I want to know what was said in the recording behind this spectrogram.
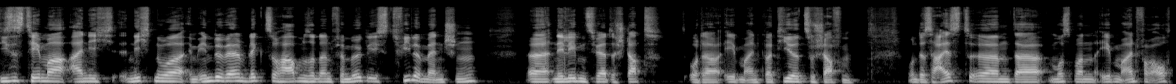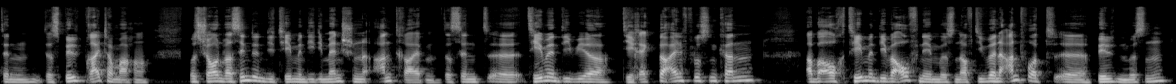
dieses Thema eigentlich nicht nur im individuellen Blick zu haben, sondern für möglichst viele Menschen äh, eine lebenswerte Stadt oder eben ein Quartier zu schaffen. Und das heißt, ähm, da muss man eben einfach auch den, das Bild breiter machen. Muss schauen, was sind denn die Themen, die die Menschen antreiben. Das sind äh, Themen, die wir direkt beeinflussen können, aber auch Themen, die wir aufnehmen müssen, auf die wir eine Antwort äh, bilden müssen.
